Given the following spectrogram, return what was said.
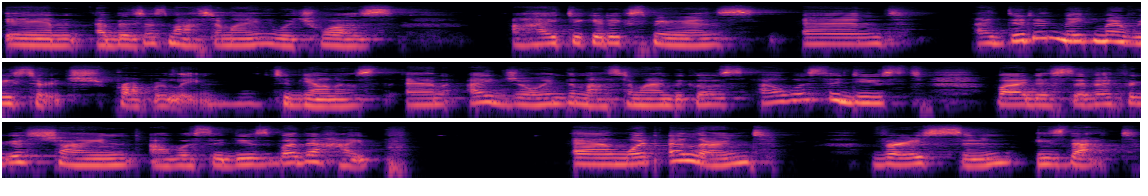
in a business mastermind, which was a high ticket experience and I didn't make my research properly, to be honest. And I joined the mastermind because I was seduced by the seven figures shine. I was seduced by the hype. And what I learned very soon is that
